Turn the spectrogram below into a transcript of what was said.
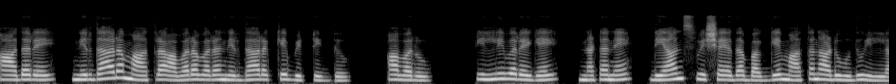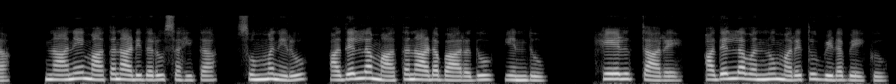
ಆದರೆ, ನಿರ್ಧಾರ ಮಾತ್ರ ಅವರವರ ನಿರ್ಧಾರಕ್ಕೆ ಬಿಟ್ಟಿದ್ದು. ಅವರು, ಇಲ್ಲಿವರೆಗೆ ನಟನೆ ಡ್ಯಾನ್ಸ್ ವಿಷಯದ ಬಗ್ಗೆ ಮಾತನಾಡುವುದು ಇಲ್ಲ. ನಾನೇ ಮಾತನಾಡಿದರೂ ಸಹಿತ, ಸುಮ್ಮನಿರು, ಅದೆಲ್ಲ ಮಾತನಾಡಬಾರದು ಎಂದು ಹೇಳುತ್ತಾರೆ. ಅದೆಲ್ಲವನ್ನು ಮರೆತು ಬಿಡಬೇಕು.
